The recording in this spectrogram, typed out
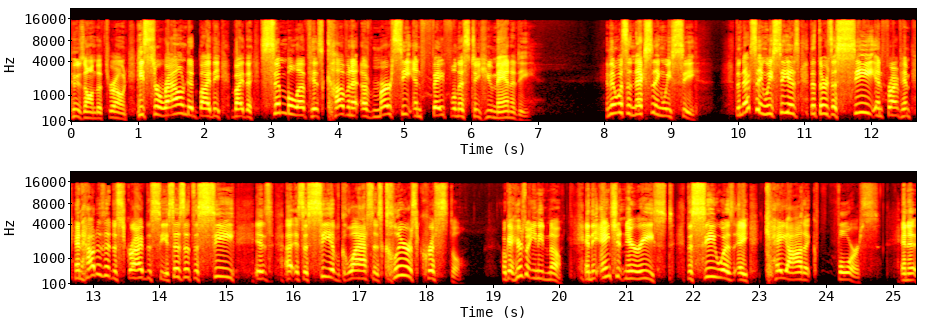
who's on the throne. He's surrounded by the, by the symbol of his covenant of mercy and faithfulness to humanity. And then, what's the next thing we see? The next thing we see is that there's a sea in front of him. And how does it describe the sea? It says that the sea is uh, it's a sea of glass, as clear as crystal. Okay, here's what you need to know. In the ancient Near East, the sea was a chaotic force and a,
